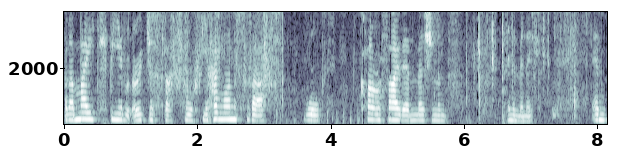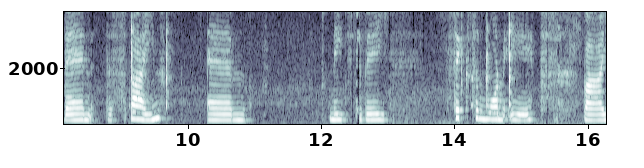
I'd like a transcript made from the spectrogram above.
but I might be able to adjust that. So if you hang on for that we'll clarify their measurements in a minute. And then the spine um, needs to be six and one eighths by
